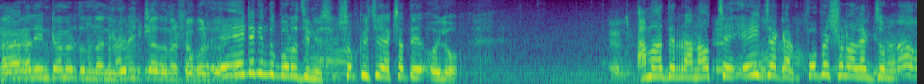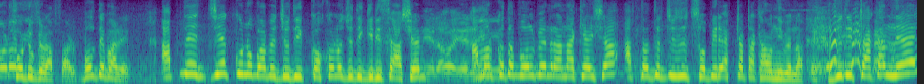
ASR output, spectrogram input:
না খালি ইনকামের জন্য না নিজের ইচ্ছা জন্য শখের জন্য। এ- এইটা কিন্তু বড় জিনিস সবকিছু একসাথে হইল। আমাদের রানা হচ্ছে এই জায়গার প্রফেশনাল একজন ফটোগ্রাফার বলতে পারে আপনি যে কোনো ভাবে যদি কখনো যদি গিরিসে আসেন আমার কথা বলবেন রানাকে আইসা আপনাদের যদি ছবির একটা টাকাও নিবে না। যদি টাকা নেয়।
